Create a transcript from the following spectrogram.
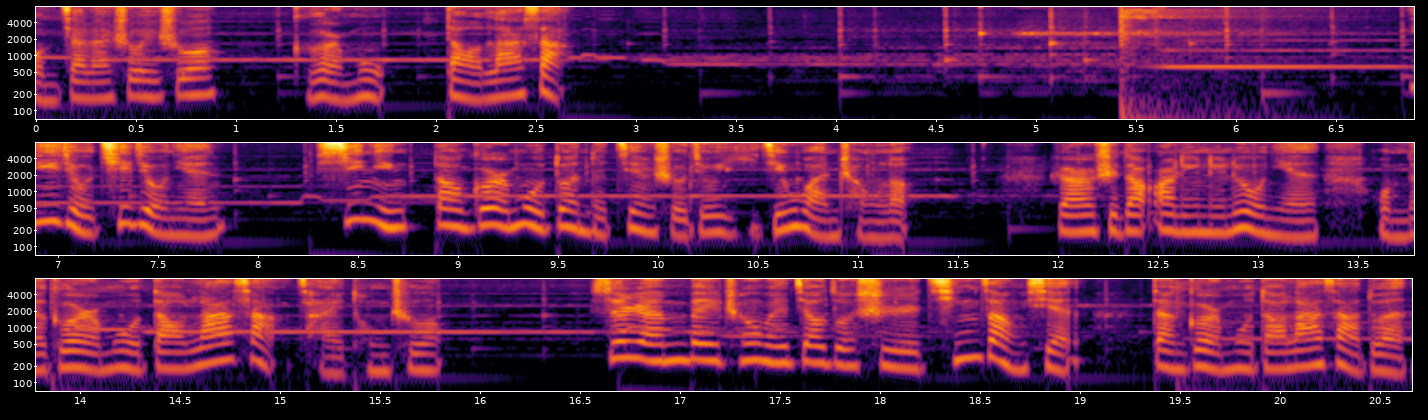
我们再来说一说格尔木到拉萨。一九七九年，西宁到格尔木段的建设就已经完成了。然而，直到二零零六年，我们的格尔木到拉萨才通车。虽然被称为叫做是青藏线，但格尔木到拉萨段。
